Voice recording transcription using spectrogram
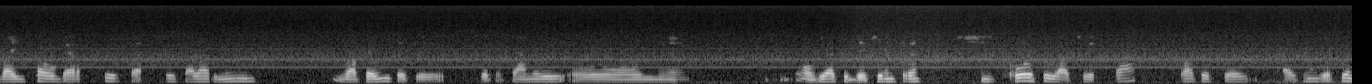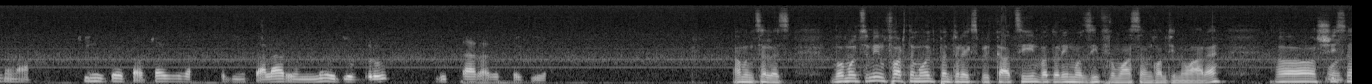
va exista o garanție că acest salariu minim va permite că cetățeanului o, o viață decentă și costul acesta poate să ajungă până la 50 sau 60% din salariul mediu brut din țara respectivă. Am înțeles. Vă mulțumim foarte mult pentru explicații, vă dorim o zi frumoasă în continuare uh, și Mult. să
